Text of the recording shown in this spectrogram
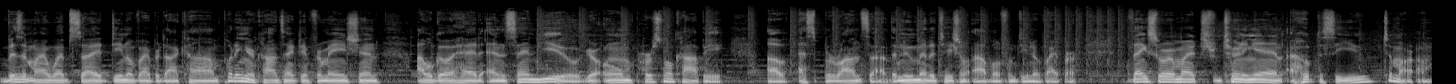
visit my website, dinoviper.com, put in your contact information. I will go ahead and send you your own personal copy of Esperanza, the new meditational album from Dino Viper. Thanks very much for tuning in. I hope to see you tomorrow.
